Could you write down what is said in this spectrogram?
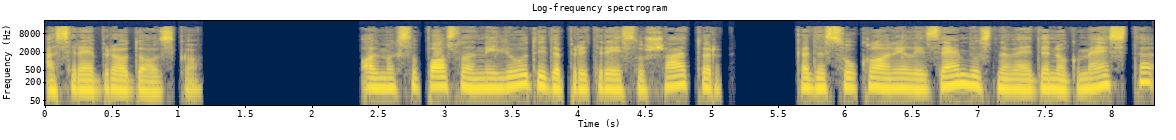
a srebro od ozgo. Odmah su poslani ljudi da pretresu šator, kada su uklonili zemlju s navedenog mesta,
